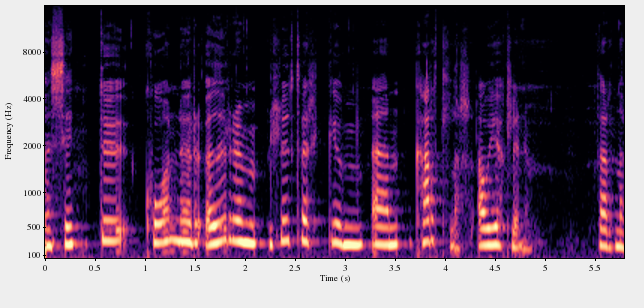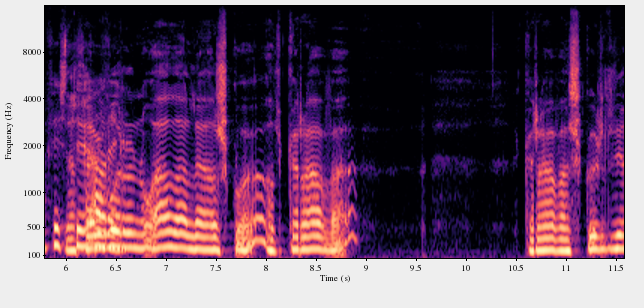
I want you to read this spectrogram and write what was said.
En syndu konur öðrum hlutverkum en karlar á jöklinum? Þarna fyrstu þau árin. voru nú aðalega sko að grafa grafa skurði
